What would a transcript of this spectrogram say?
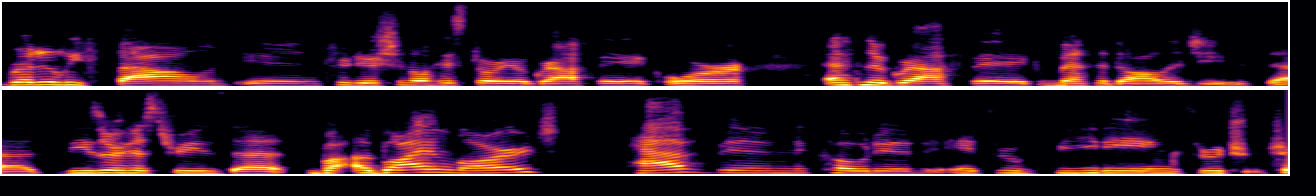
readily found in traditional historiographic or ethnographic methodologies that these are histories that by, by and large have been coded through beading through tr-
